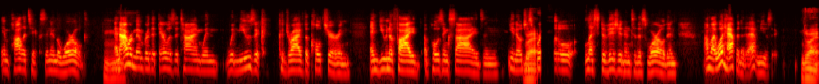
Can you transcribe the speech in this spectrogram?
in politics and in the world. Mhm. And I remember that there was a time when when music could drive the culture and and unify opposing sides and you know just Right. bring a little less division into this world. And I'm like, what happened to that music? right.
